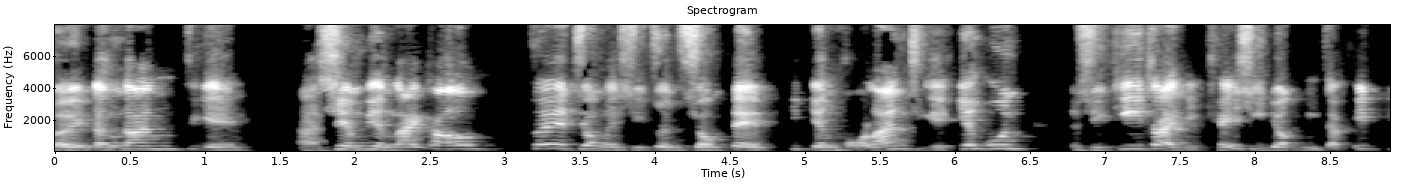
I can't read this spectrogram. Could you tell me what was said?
所以当咱这个啊生命来到最终的时阵，上帝一定互咱一个应允，就是记载伫启示录二十一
